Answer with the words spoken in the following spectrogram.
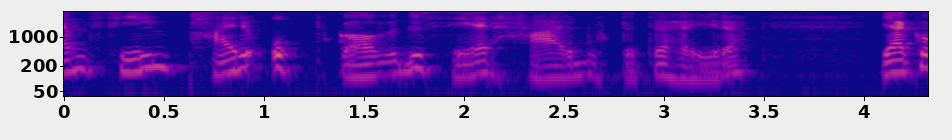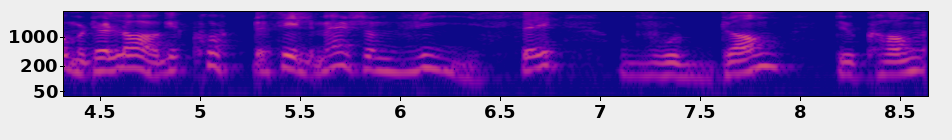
en film per oppgave du ser her borte til høyre. Jeg kommer til å lage korte filmer som viser hvordan du kan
